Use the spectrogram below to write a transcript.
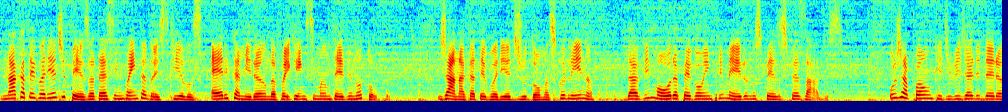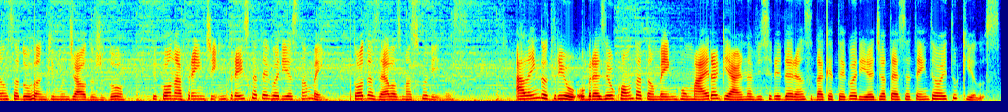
Na categoria de peso até 52 quilos, Érica Miranda foi quem se manteve no topo. Já na categoria de judô masculino, Davi Moura pegou em primeiro nos pesos pesados. O Japão, que divide a liderança do ranking mundial do judô, ficou na frente em três categorias também, todas elas masculinas. Além do trio, o Brasil conta também com Mayra Guiar na vice-liderança da categoria de até 78 quilos.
